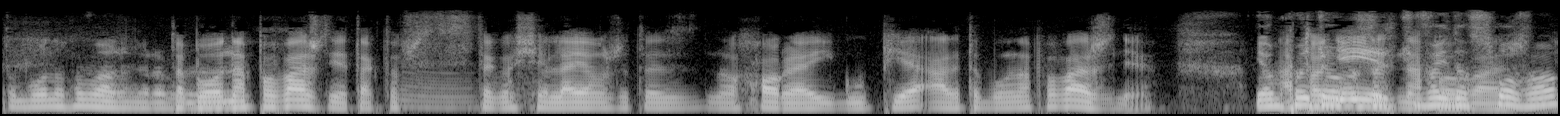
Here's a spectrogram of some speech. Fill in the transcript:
To było na poważnie robione. To było na poważnie, tak to wszyscy z tego się leją, że to jest no chore i głupie, ale to było na poważnie. Ja bym A to powiedział, nie że jest na wejdę w poważnie. słowo,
